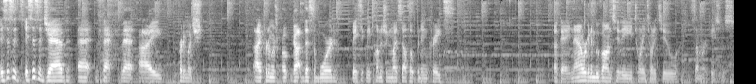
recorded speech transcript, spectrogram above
is this a is this a jab at the fact that I pretty much I pretty much oh, got this award basically punishing myself opening crates Okay, now we're going to move on to the 2022 summer cases.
